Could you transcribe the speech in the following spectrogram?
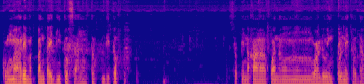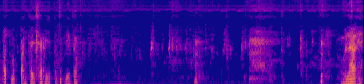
Kung maaari magpantay dito sa anong to, dito. Sa pinakakuha ng wallowing pool na ito, dapat magpantay siya rito, dito. Wala eh.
